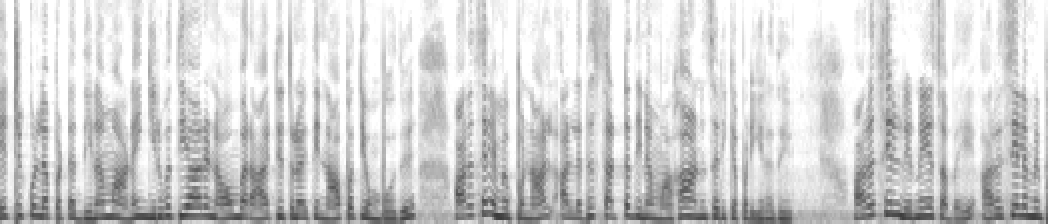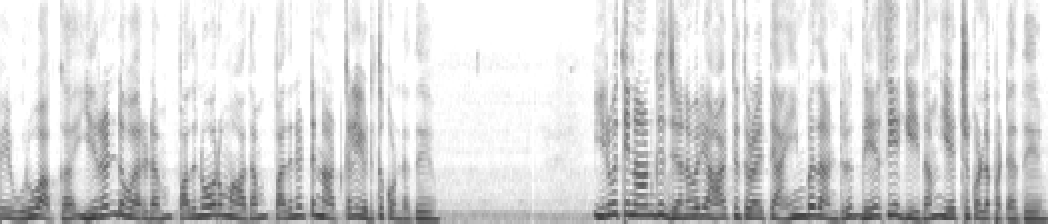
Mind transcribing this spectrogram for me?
ஏற்றுக்கொள்ளப்பட்ட தினமான இருபத்தி ஆறு நவம்பர் ஆயிரத்தி தொள்ளாயிரத்தி நாற்பத்தி ஒம்பது அரசியலமைப்பு நாள் அல்லது சட்ட தினமாக அனுசரிக்கப்படுகிறது. அரசியல் நிர்ணய சபை அரசியலமைப்பை உருவாக்க இரண்டு வருடம் பதினோரு மாதம் பதினெட்டு நாட்கள் எடுத்துக்கொண்டது. இருபத்தி நான்கு ஜனவரி ஆயிரத்தி தொள்ளாயிரத்தி ஐம்பது அன்று தேசிய கீதம் ஏற்றுக்கொள்ளப்பட்டது.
